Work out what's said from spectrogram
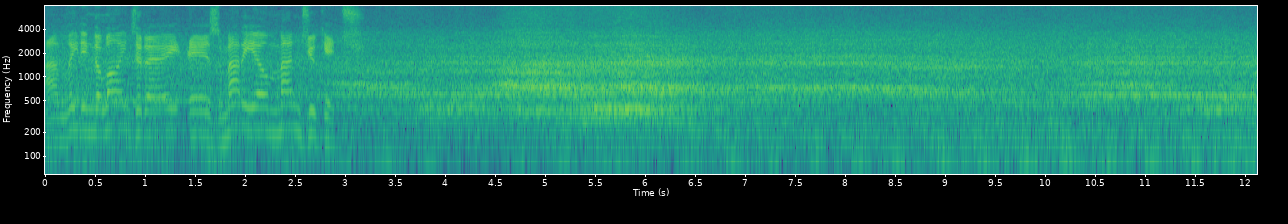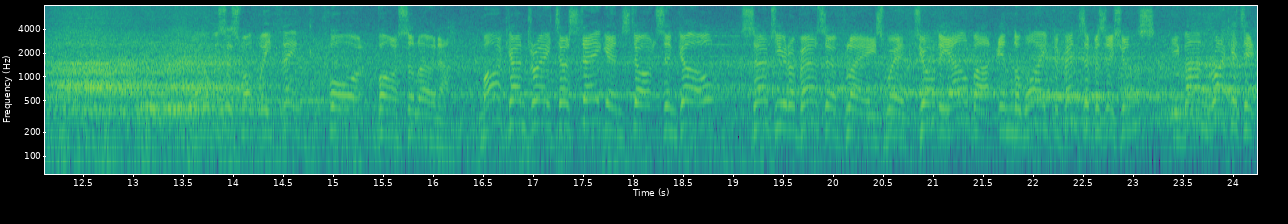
And leading the line today is Mario Mandzukic. Well, this is what we think for Barcelona. Marc-Andre Ter Stegen starts in goal. Sergio Roberto plays with Jordi Alba in the wide defensive positions. Ivan Rakitic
